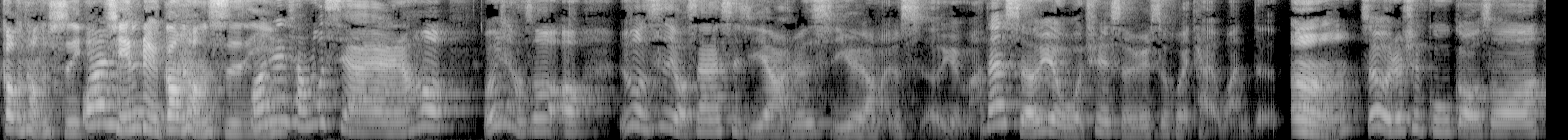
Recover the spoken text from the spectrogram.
共同失忆，情侣共同失忆，完全想不起来。然后我就想说，哦，如果是有圣诞市集，要么就是十一月，要么就十二月嘛。但是十二月，我去年十二月是回台湾的，嗯，所以我就去 Google 说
